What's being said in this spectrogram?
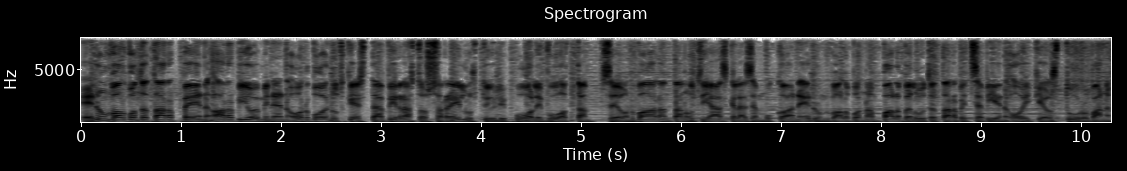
Edunvalvontatarpeen arvioiminen on voinut kestää virastossa reilusti yli puoli vuotta. Se on vaarantanut Jääskeläisen mukaan edunvalvonnan palveluita tarvitsevien oikeusturvan.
